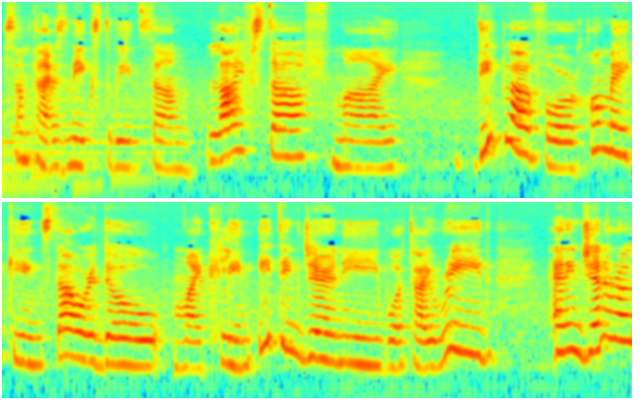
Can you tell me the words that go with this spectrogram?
sometimes mixed with some life stuff, my deep love for homemaking, sourdough, my clean eating journey, what I read, and in general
